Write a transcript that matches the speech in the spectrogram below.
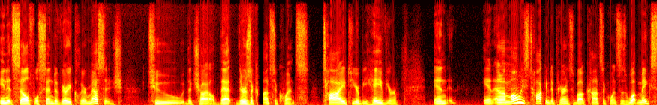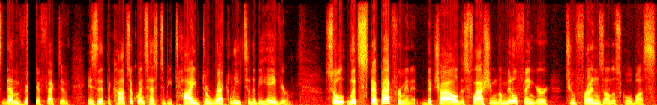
in itself will send a very clear message to the child that there's a consequence tied to your behavior. And, and, I'm always talking to parents about consequences. What makes them very effective is that the consequence has to be tied directly to the behavior. So let's step back for a minute. The child is flashing the middle finger to friends on the school bus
